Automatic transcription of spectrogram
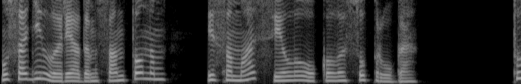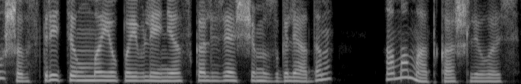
усадила рядом с Антоном и сама села около супруга. Тоша встретил мое появление скользящим взглядом, а мама откашлялась.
